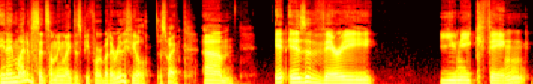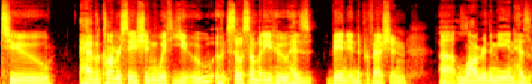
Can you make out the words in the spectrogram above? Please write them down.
and I might have said something like this before, but I really feel this way. Um, it is a very unique thing to have a conversation with you. So, somebody who has been in the profession uh, longer than me and has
